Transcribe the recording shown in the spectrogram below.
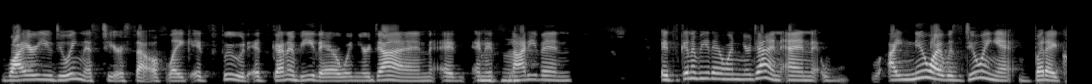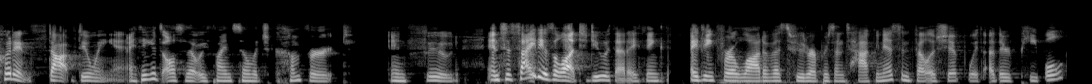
why are you doing this to yourself? Like it's food. It's going to be there when you're done and and mm-hmm. it's not even it's going to be there when you're done and I knew I was doing it, but I couldn't stop doing it. I think it's also that we find so much comfort in food. And society has a lot to do with that, I think. I think for a lot of us, food represents happiness and fellowship with other people.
